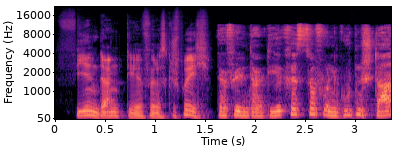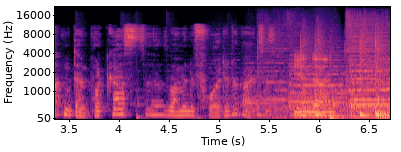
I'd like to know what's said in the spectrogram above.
Vielen Dank dir für das Gespräch. Ja, vielen Dank dir, Christoph, und einen guten Start mit deinem Podcast. Es war mir eine Freude, dabei zu sein. Vielen Dank.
